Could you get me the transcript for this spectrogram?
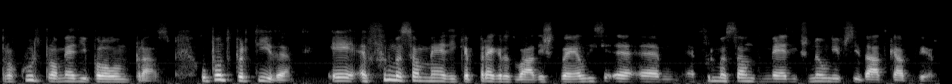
para o curto, para o médio e para o longo prazo. O ponto de partida é a formação médica pré-graduada, isto é, a, a, a, formação de médicos na Universidade de Cabo Verde.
